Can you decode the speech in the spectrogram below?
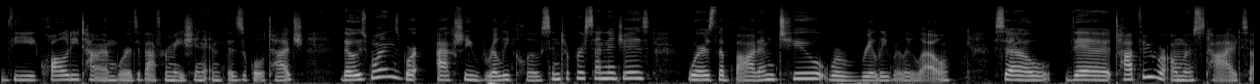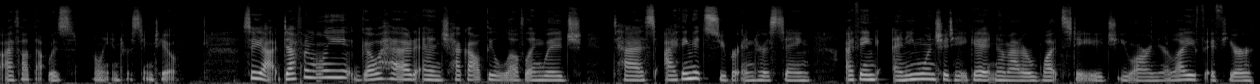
the quality time, words of affirmation, and physical touch, those ones were actually really close into percentages, whereas the bottom two were really, really low. So the top three were almost tied. So I thought that was really interesting too. So, yeah, definitely go ahead and check out the love language test. I think it's super interesting. I think anyone should take it no matter what stage you are in your life. If you're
